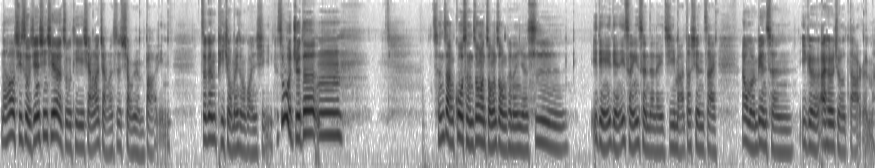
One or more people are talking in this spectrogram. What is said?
然后其实我今天星期二的主题想要讲的是校园霸凌，这跟啤酒没什么关系。可是我觉得，嗯，成长过程中的种种，可能也是一点一点、一层一层的累积嘛，到现在让我们变成一个爱喝酒的大人嘛。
